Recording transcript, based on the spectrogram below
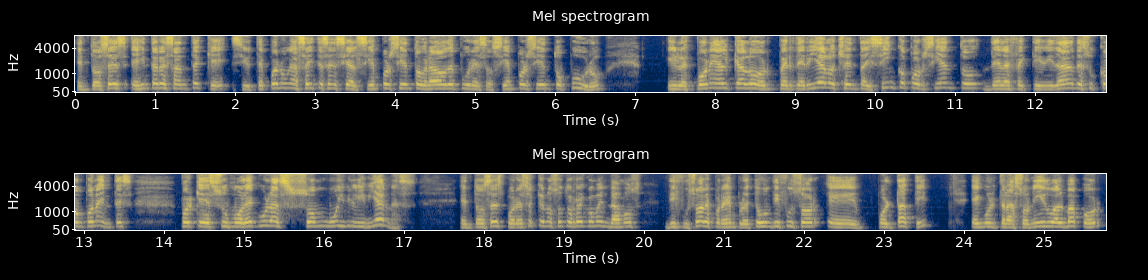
Entonces es interesante que si usted pone un aceite esencial 100% grado de pureza o 100% puro y lo expone al calor, perdería el 85% de la efectividad de sus componentes porque sus moléculas son muy livianas. Entonces, por eso es que nosotros recomendamos difusores. Por ejemplo, esto es un difusor eh, portátil en ultrasonido al vapor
